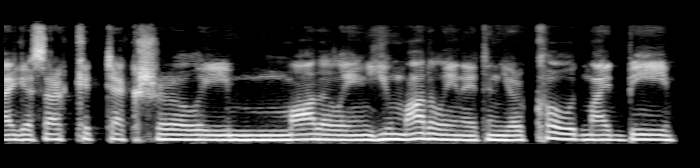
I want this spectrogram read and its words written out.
I guess, architecturally modeling, you modeling it in your code might be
